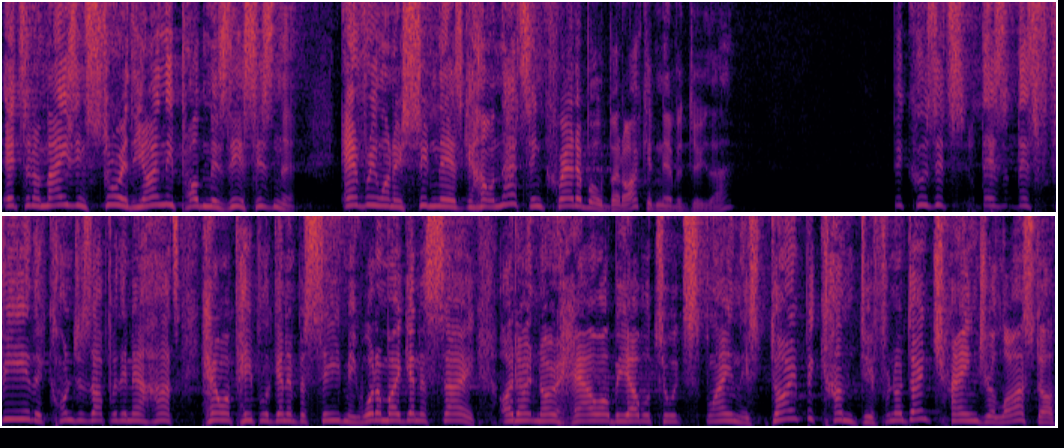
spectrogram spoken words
It's an amazing story. The only problem is this, isn't it? Everyone who's sitting there is going, That's incredible, but I could never do that. Because it's, there's, there's fear that conjures up within our hearts. How are people going to perceive me? What am I going to say? I don't know how I'll be able to explain this. Don't become different or don't change your lifestyle.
